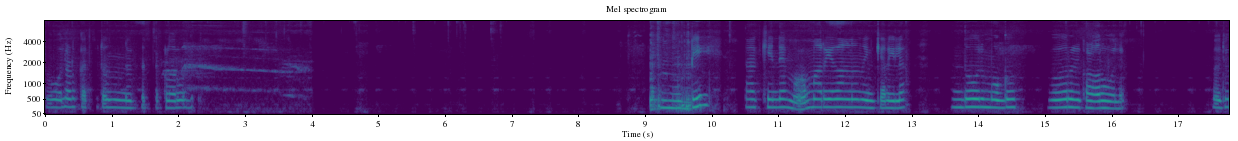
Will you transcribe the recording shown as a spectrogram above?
തോലടക്കം അരച്ചിട്ടൊന്നും ഒരു പച്ച കളർ വന്നു മുടി ഇതാക്കിയതിന്റെ മുഖം മാറിയതാണെന്ന് എനിക്കറിയില്ല. എന്തോ ഒരു മുഖം വേറൊരു കളർ പോലെ. ഒരു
